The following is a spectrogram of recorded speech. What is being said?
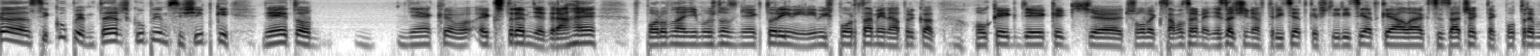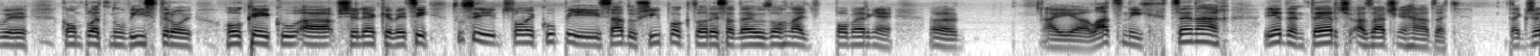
uh, si kúpim terč, kúpim si šipky. Nie je to nejak extrémne drahé v porovnaní možno s niektorými inými športami, napríklad hokej, kde keď e, človek samozrejme nezačína v 30 v 40 ale ak chce začať, tak potrebuje kompletnú výstroj, hokejku a všelijaké veci. Tu si človek kúpi sadu šípok, ktoré sa dajú zohnať pomerne uh, aj lacných cenách, jeden terč a začne hádzať. Takže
